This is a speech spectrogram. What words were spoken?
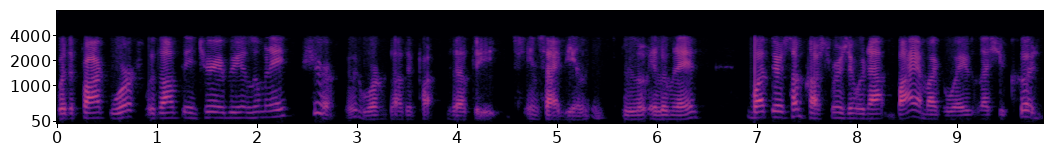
Would the product work without the interior being illuminated? Sure, it would work without the without the inside being illuminated. But there are some customers that would not buy a microwave unless you could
